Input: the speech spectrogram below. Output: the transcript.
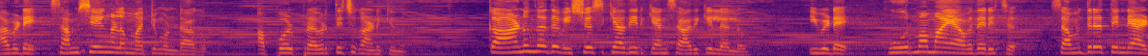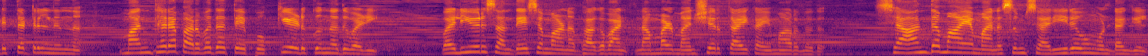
അവിടെ സംശയങ്ങളും മറ്റുമുണ്ടാകും. അപ്പോൾ പ്രവർത്തിച്ചു കാണിക്കുന്നു. കാണുന്നത് വിശ്വസിക്കാതിരിക്കാൻ സാധിക്കില്ലല്ലോ. ഇവിടെ കൂർമ്മമായി അവതരിച്ച് സമുദ്രത്തിന്റെ അടിത്തട്ടിൽ നിന്ന് മന്ധര പർവതത്തെ പൊക്കിയെടുക്കുന്നത് വഴി വലിയൊരു സന്ദേശമാണ് ഭഗവാൻ നമ്മൾ മനുഷ്യർക്കായി കൈമാറുന്നത്. ശാന്തമായ മനസ്സും ശരീരവും ഉണ്ടെങ്കിൽ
